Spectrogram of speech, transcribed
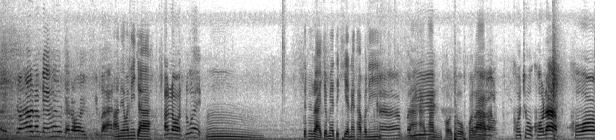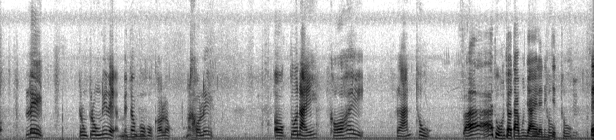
เอ้ยเดี๋ยวเอาน้ำแดงให้จะรอยสิบบาทอันนี้วันนี้จะเอาหลอดด้วย อืมจะเป็นรายเจ้าแม่ตะเคียนนะครับ วันนี้ครับวันมานี้ หาท่านขอโชคขอลาบ ขอโชคขอลาบขอเลข ตรงๆนี่แหละ ไม่ต้องโกหกเขาหรอกมาครับขอเลข ออกตัวไหน ขอให้ร้านถูกสาถูกผมจะเอาตามคุณยายอะไรหนึ่งถูเจ็ดกถูกแต่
